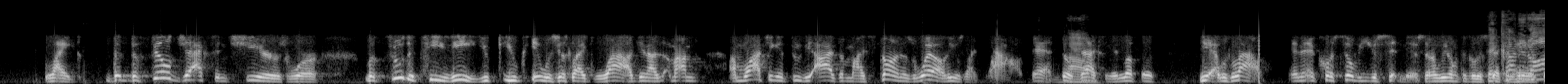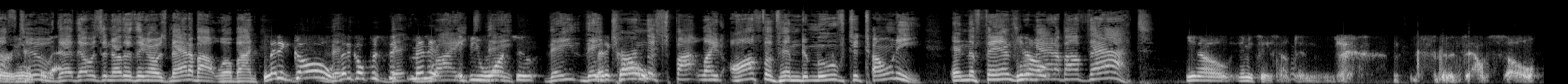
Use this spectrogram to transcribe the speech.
like the the Phil Jackson cheers were look through the TV, you you it was just like wow. Again, I, I'm I'm watching it through the eyes of my son as well. He was like, wow, Dad, Phil Wow. Jackson, they love us. Yeah, it was loud. And then, of course, Sylvie, you're sitting there, so we don't have to go to They second cut it hand, off hand too. that. That. was another thing I was mad about, Wilbon. Let it go. They- Let it go for six they- minutes right, if you they, want to. They they turned the spotlight off of him to move to Toni, and the fans You were know- mad about that. You know, let me tell you something. this is going to sound so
